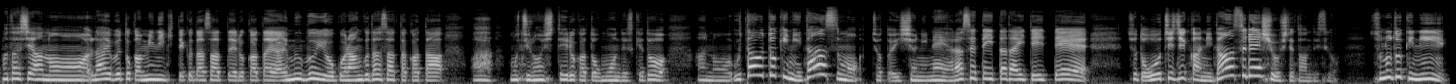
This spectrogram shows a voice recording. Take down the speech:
私あの、ライブとか見に来てくださっている方や MV をご覧くださった方はもちろん知っているかと思うんですけど、あの、歌う時にダンスもちょっと一緒にね、やらせていただいていて、ちょっとおうち時間にダンス練習をしてたんですよ。その時に、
